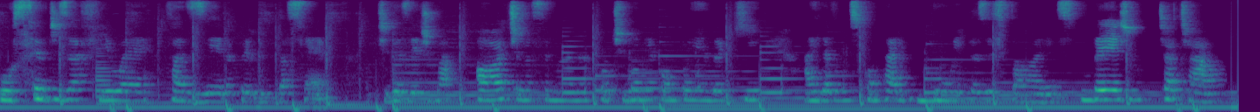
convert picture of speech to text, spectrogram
O seu desafio é fazer a pergunta certa. Te desejo uma ótima semana. Continua me acompanhando aqui. Ainda vamos contar muitas histórias. Um beijo. Tchau, tchau.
